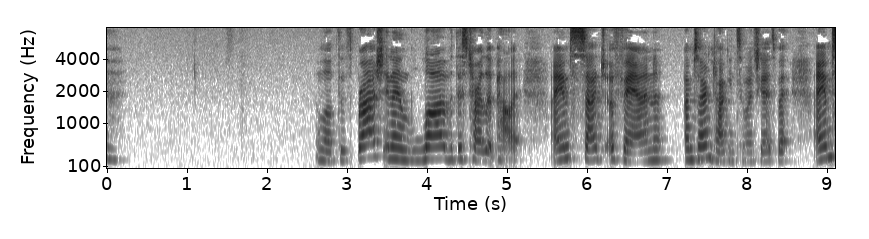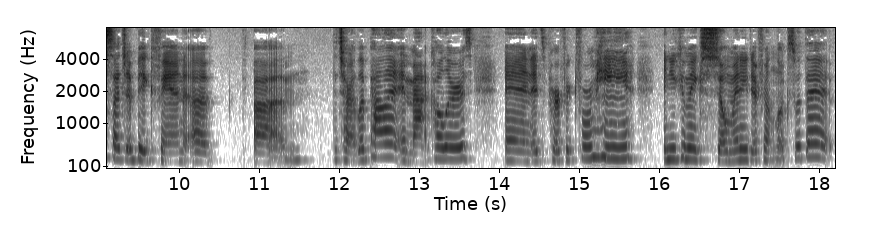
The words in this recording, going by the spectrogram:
I love this brush and I love this Tarte palette. I am such a fan. I'm sorry I'm talking so much guys, but I am such a big fan of um, the Tarte palette in matte colors and it's perfect for me. And you can make so many different looks with it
